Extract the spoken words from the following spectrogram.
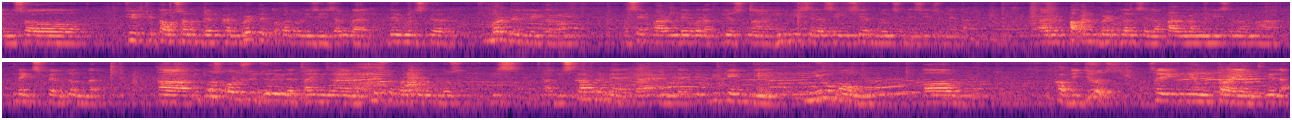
and so 50,000 of them converted to Catholicism, but they will still murdered later on kasi parang they were accused na hindi sila sincere doon sa decision nila. Uh, nagpa-convert lang sila para lang hindi sila ma- ma-expel doon. But uh, it was also during the time when Christopher Columbus dis- uh, discovered America and it became the new home of of the Jews. So yun yung triumph nila.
